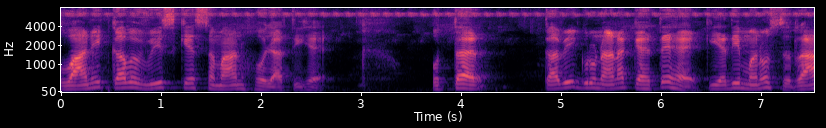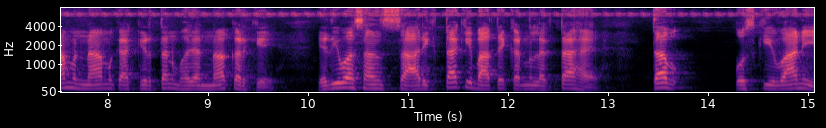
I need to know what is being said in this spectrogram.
वाणी कब विष के समान हो जाती है? उत्तर, कवि गुरु नानक कहते हैं कि यदि मनुष्य राम नाम का कीर्तन भजन न करके यदि वह सांसारिकता की बातें करने लगता है, तब उसकी वाणी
